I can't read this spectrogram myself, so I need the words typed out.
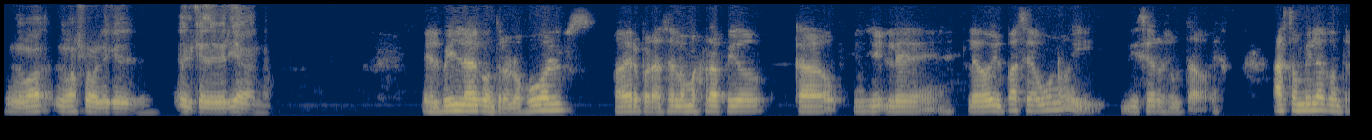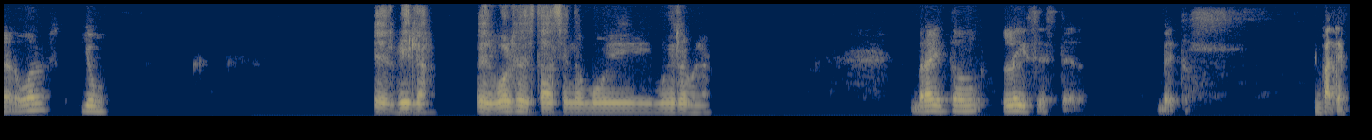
lo más, lo más probable que el que debería ganar. el Villa contra los Wolves. A ver, para hacerlo más rápido, cada, le, le doy el pase a uno y dice el resultado. Aston Villa contra el Wolves, Jung. El Vila. El Wolves está haciendo muy, muy regular. Brighton, Leicester, Beto. Empate.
